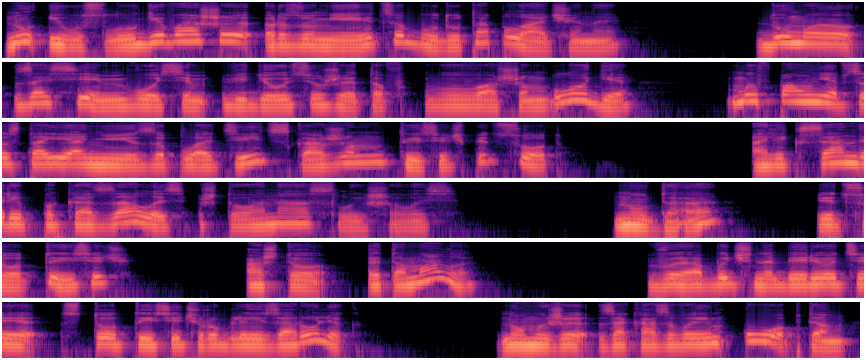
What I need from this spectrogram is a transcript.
Ну и услуги ваши, разумеется, будут оплачены. Думаю, за 7-8 видеосюжетов в вашем блоге мы вполне в состоянии заплатить, скажем, 1500. Александре показалось, что она ослышалась. «Ну да», Пятьсот тысяч. А что, это мало? Вы обычно берете сто тысяч рублей за ролик? Но мы же заказываем оптом.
